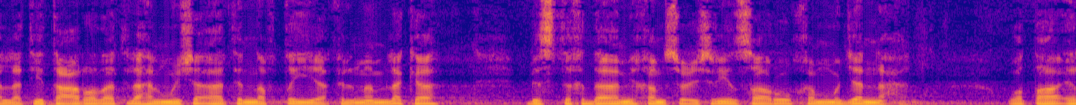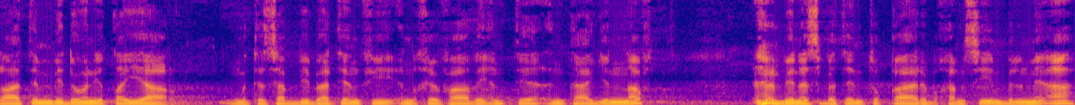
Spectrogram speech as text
التي تعرضت لها المنشآت النفطية في المملكة باستخدام 25 صاروخا مجنحا وطائرات بدون طيار متسببة في انخفاض إنتاج النفط بنسبة تقارب 50%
